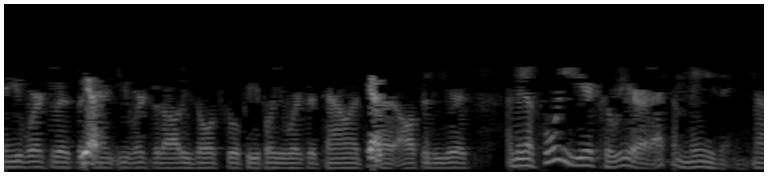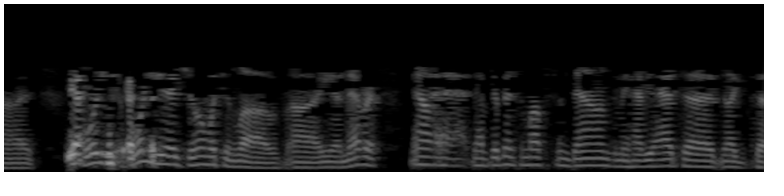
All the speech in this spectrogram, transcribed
and you worked with Yeah. and you worked with all these old school people. You worked with talent Yeah. uh, all through the years. I mean, a 40 year career. That's amazing. Uh, Yeah. 40, 40 years doing what you love. Uh, you know, never. Now, have there been some ups and downs? I mean, have you had to like to,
